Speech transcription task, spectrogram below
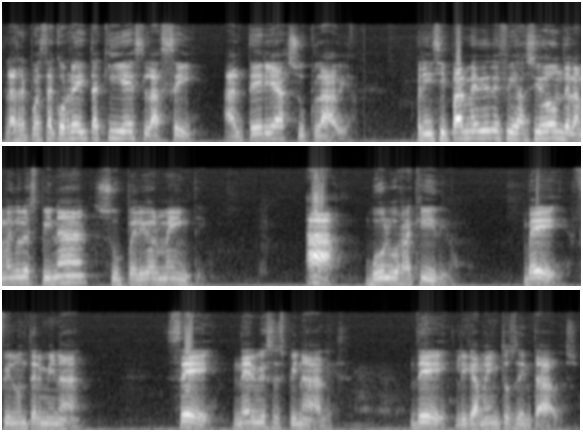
La respuesta correcta aquí es la C, arteria subclavia. Principal medio de fijación de la médula espinal superiormente. A. Bulbo raquídeo. B. Filum terminal. C. Nervios espinales. D. Ligamentos dentados.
